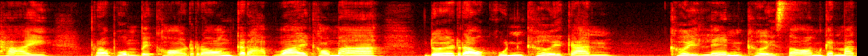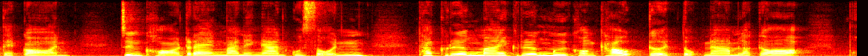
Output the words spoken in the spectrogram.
ไทย เพราะผมไปขอร้องกราบไหว้เขามา โดยเราคุ้นเคยกัน เคยเล่นเคยซ้อมกันมาแต่ก่อน จึงขอแรงมาในงานกุศล ถ้าเครื่องไม้เครื่องมือของเขาเกิดตกน้ำแล้วก็ ผ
